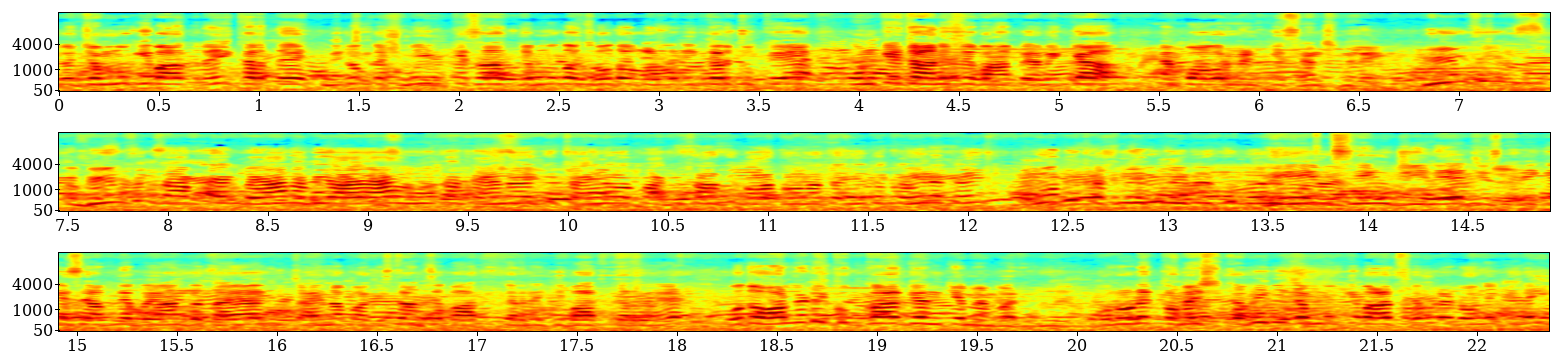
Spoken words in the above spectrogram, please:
जो जम्मू की बात नहीं करते जो कश्मीर के साथ जम्मू का सौदा ऑलरेडी कर चुके हैं उनके जाने से वहाँ पे हमें क्या एम्पावरमेंट की सेंस मिलेगी? भीम सिंह भीम सिंह साहब का एक बयान अभी आया है उनका कहना है कि चाइना और पाकिस्तान से बात होना चाहिए तो कहीं ना कहीं वो भी कश्मीरी लीडर भीम सिंह जी ने जिस तरीके से आपने बयान बताया कि चाइना पाकिस्तान से बात करने की बात कर रहे हैं। वो तो ऑलरेडी गुप्कार गैंग के मेंबर हैं। उन्होंने कमिश कभी भी जम्मू की बात सेपरेट होने की नहीं।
